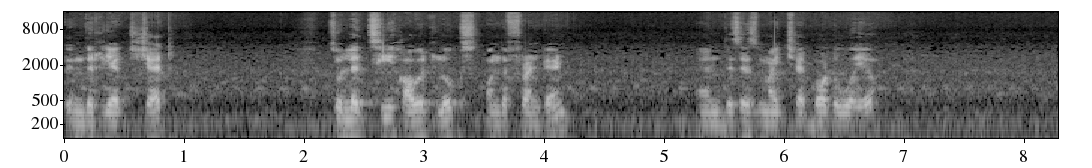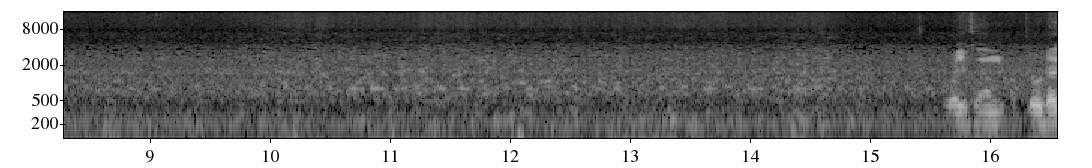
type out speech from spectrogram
in the React chat. So let's see how it looks on the front end and this is my chatbot over here. Welcome uploader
